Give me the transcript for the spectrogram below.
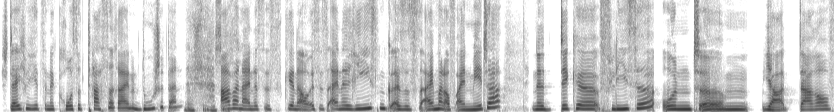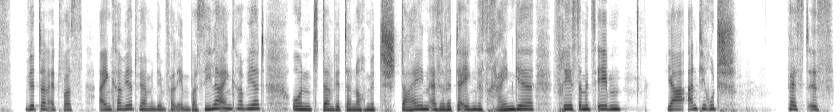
stelle ich mich jetzt in eine große Tasse rein und dusche dann? Ja, stimmt, Aber nein, es ist genau, es ist eine riesen, also es ist einmal auf einen Meter eine dicke Fliese und ähm, ja, darauf wird dann etwas eingraviert. Wir haben in dem Fall eben Basile eingraviert und dann wird dann noch mit Stein, also da wird da irgendwas reingefräst, damit es eben ja anti-rutschfest ist.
